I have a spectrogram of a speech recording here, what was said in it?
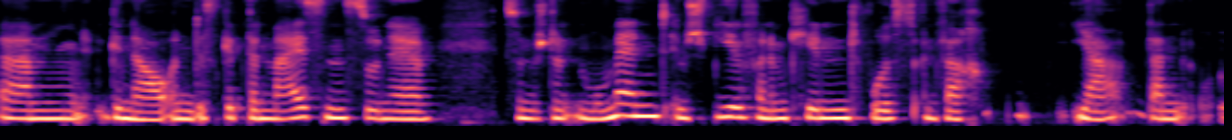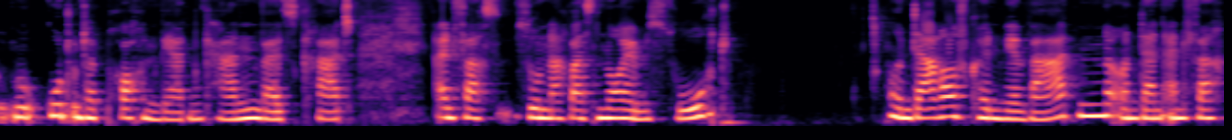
Ähm, genau, und es gibt dann meistens so, eine, so einen bestimmten Moment im Spiel von einem Kind, wo es einfach ja dann gut unterbrochen werden kann, weil es gerade einfach so nach was Neuem sucht. Und darauf können wir warten und dann einfach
